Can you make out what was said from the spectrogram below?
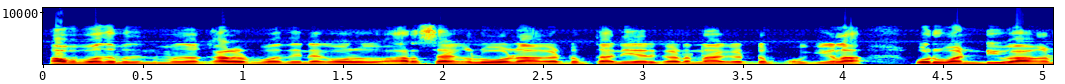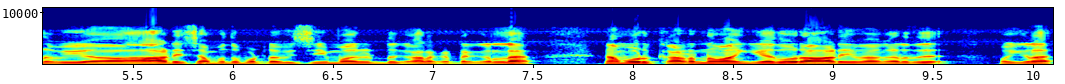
அப்போ வந்து பாத்தீங்கன்னா இந்த காலகட்டம் பார்த்தீங்கன்னாக்கா ஒரு அரசாங்க லோன் ஆகட்டும் தனியார் கடன் ஆகட்டும் ஓகேங்களா? ஒரு வண்டி வாகனம் வி- ஆடை சம்மந்தப்பட்ட விஷயமா இருந்த காலகட்டங்களில் நம்ம ஒரு கடன் வாங்கியாவது ஒரு ஆடை வாங்குறது ஓகேங்களா?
